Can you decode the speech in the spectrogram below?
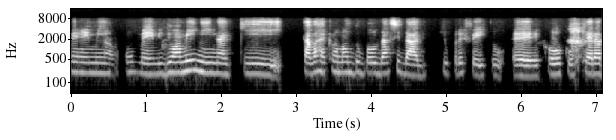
meme, Não. um meme de uma menina que estava reclamando do bolo da cidade, que o prefeito eh, colocou que era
